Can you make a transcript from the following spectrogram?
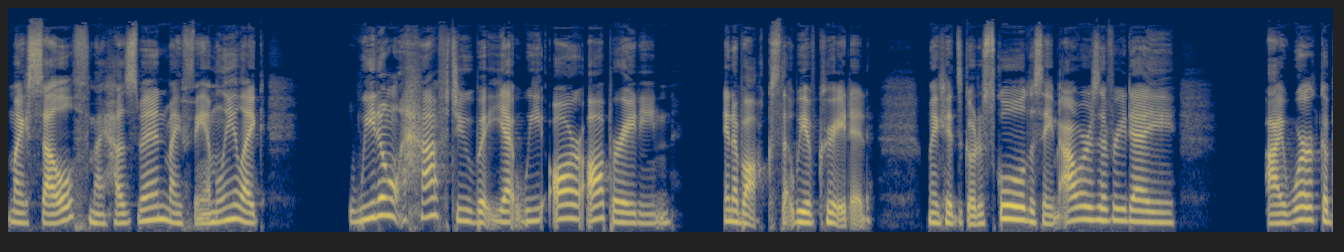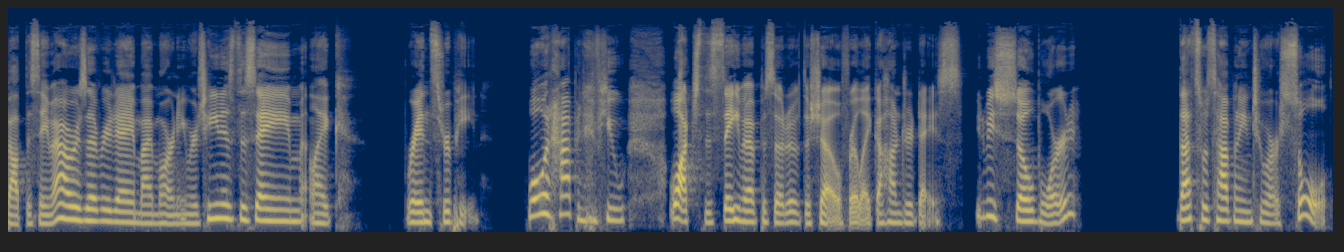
myself, my husband, my family, like we don't have to, but yet we are operating in a box that we have created. My kids go to school the same hours every day. I work about the same hours every day. My morning routine is the same, like rinse, repeat. What would happen if you watched the same episode of the show for like 100 days? You'd be so bored. That's what's happening to our soul,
